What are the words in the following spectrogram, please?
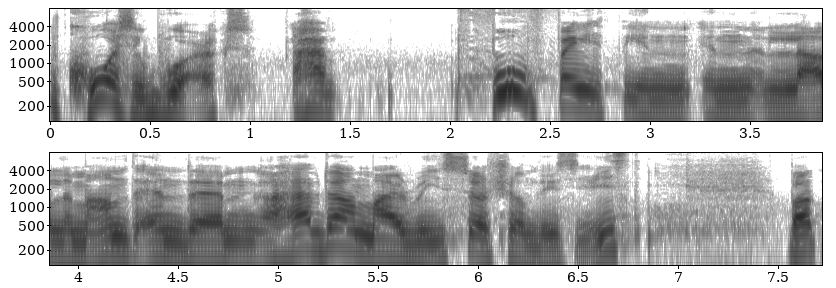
Of course it works. I have full faith in, in Lallemand and um, I have done my research on this yeast. But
